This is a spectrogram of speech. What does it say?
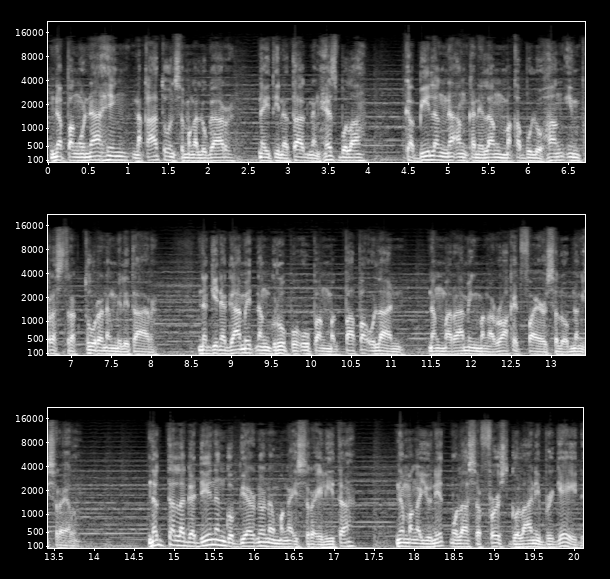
na pangunahing nakatuon sa mga lugar na itinatag ng Hezbollah kabilang na ang kanilang makabuluhang infrastruktura ng militar na ginagamit ng grupo upang magpapaulan ng maraming mga rocket fire sa loob ng Israel. Nagtalaga din ang gobyerno ng mga Israelita ng mga unit mula sa 1st Golani Brigade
